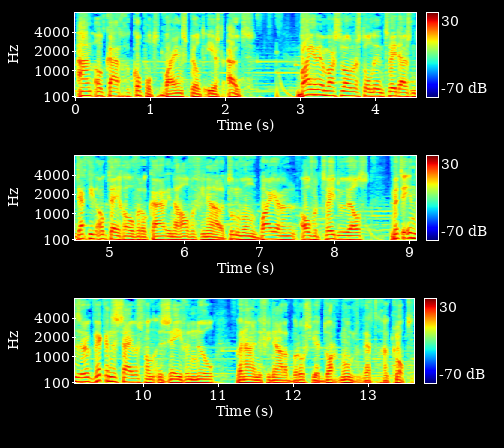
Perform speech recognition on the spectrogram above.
aan elkaar gekoppeld. Bayern speelt eerst uit. Bayern en Barcelona stonden in 2013 ook tegenover elkaar in de halve finale. Toen won Bayern over twee duels met de indrukwekkende cijfers van 7-0... waarna in de finale Borussia Dortmund werd geklopt.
